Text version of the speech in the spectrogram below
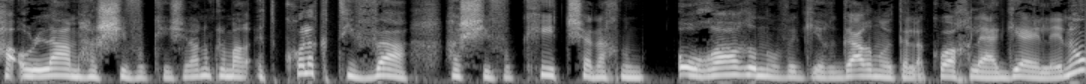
העולם השיווקי שלנו, כלומר את כל הכתיבה השיווקית שאנחנו עוררנו וגרגרנו את הלקוח להגיע אלינו,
